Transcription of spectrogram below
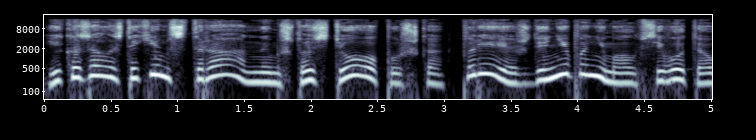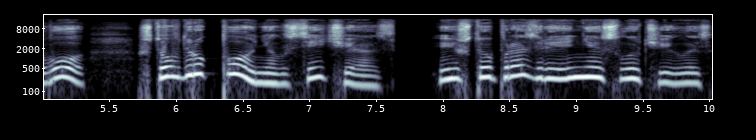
И казалось таким странным, что Стёпушка прежде не понимал всего того, что вдруг понял сейчас. И что прозрение случилось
